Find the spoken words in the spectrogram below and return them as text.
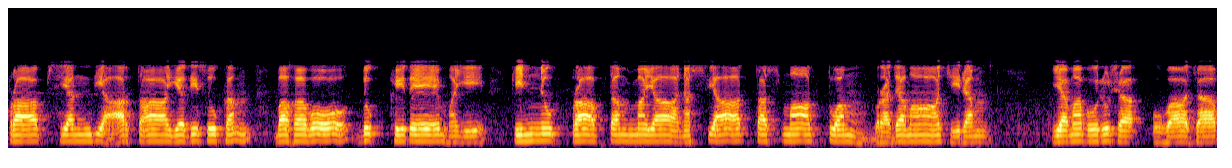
प्राप्स्यन्त्यार्ता यदि सुखं बहवो दुःखिते मयि। किन्नु प्राप्तं मया न स्यात् त्वं व्रजमाचिरं यमपुरुष उवाच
